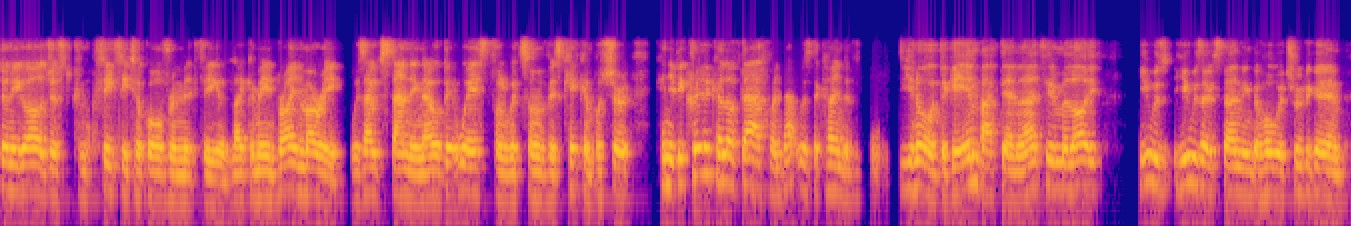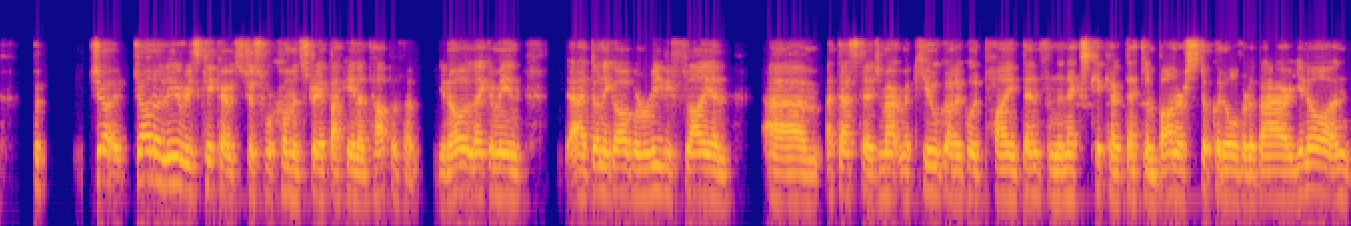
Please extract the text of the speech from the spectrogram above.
Donegal just completely took over in midfield. Like I mean, Brian Murray was outstanding. Now a bit wasteful with some of his kicking, but sure, can you be critical of that when that was the kind of you know the game back then? And Anthony Molloy, he was he was outstanding the whole way through the game. But jo- John O'Leary's kickouts just were coming straight back in on top of him. You know, like I mean, uh, Donegal were really flying. um, at that stage, Martin McHugh got a good point. Then from the next kick out, Declan Bonner stuck it over the bar, you know, and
